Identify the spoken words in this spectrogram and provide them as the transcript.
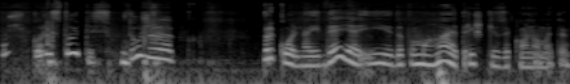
Тож, користуйтесь. Дуже прикольна ідея і допомагає трішки зекономити.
